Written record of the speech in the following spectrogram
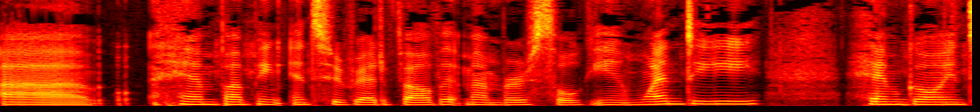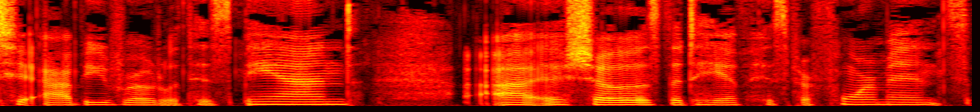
uh, him bumping into Red Velvet members Seulgi and Wendy, him going to Abbey Road with his band. Uh, it shows the day of his performance,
